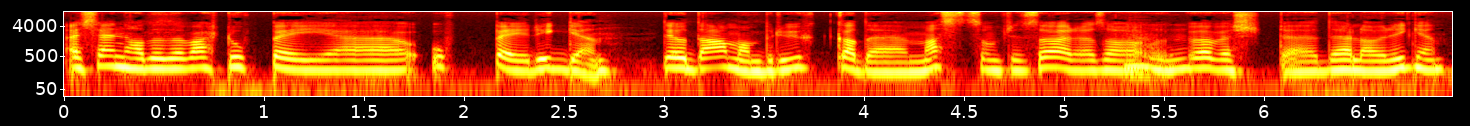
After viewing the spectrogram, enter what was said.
Jeg kjenner hadde det vært oppe i, eh, oppe i ryggen Det er jo der man bruker det mest som frisør, altså Mhm. øverste del av ryggen.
